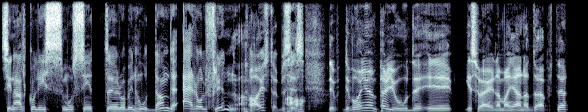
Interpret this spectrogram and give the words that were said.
sin alkoholism och sitt eh, Robin Hoodande, Errol Flynn va? Ja, just det, precis. Ja. Det, det var ju en period i, i Sverige när man gärna döpte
